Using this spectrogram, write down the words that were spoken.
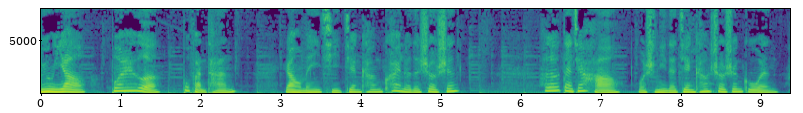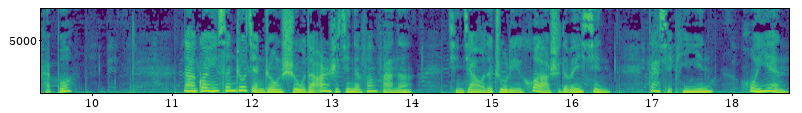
不用药，不挨饿，不反弹，让我们一起健康快乐的瘦身。Hello，大家好，我是你的健康瘦身顾问海波。那关于三周减重十五到二十斤的方法呢？请加我的助理霍老师的微信，大写拼音霍燕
